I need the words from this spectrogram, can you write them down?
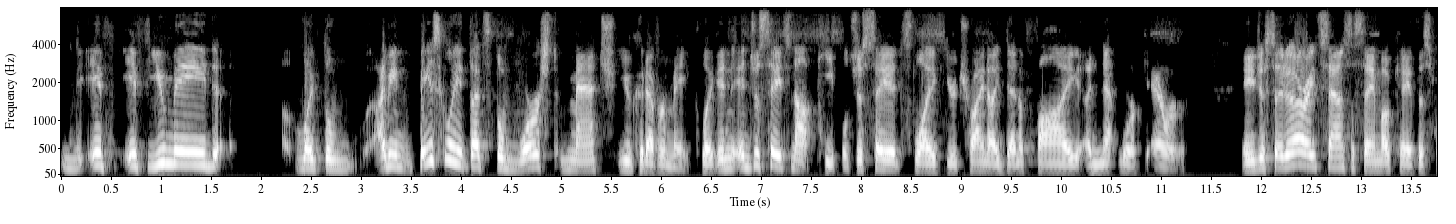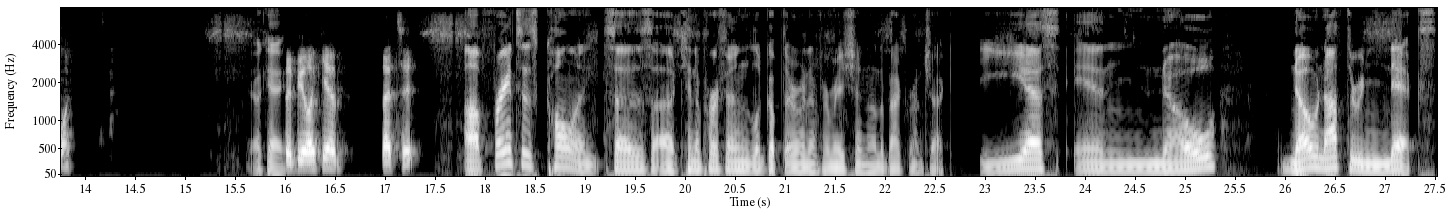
if if you made like the i mean basically that's the worst match you could ever make like and, and just say it's not people just say it's like you're trying to identify a network error and you just said all right sounds the same okay this one Okay. they'd be like yeah that's it Uh, Francis Cullen says, uh, "Can a person look up their own information on a background check?" Yes and no. No, not through NICS.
